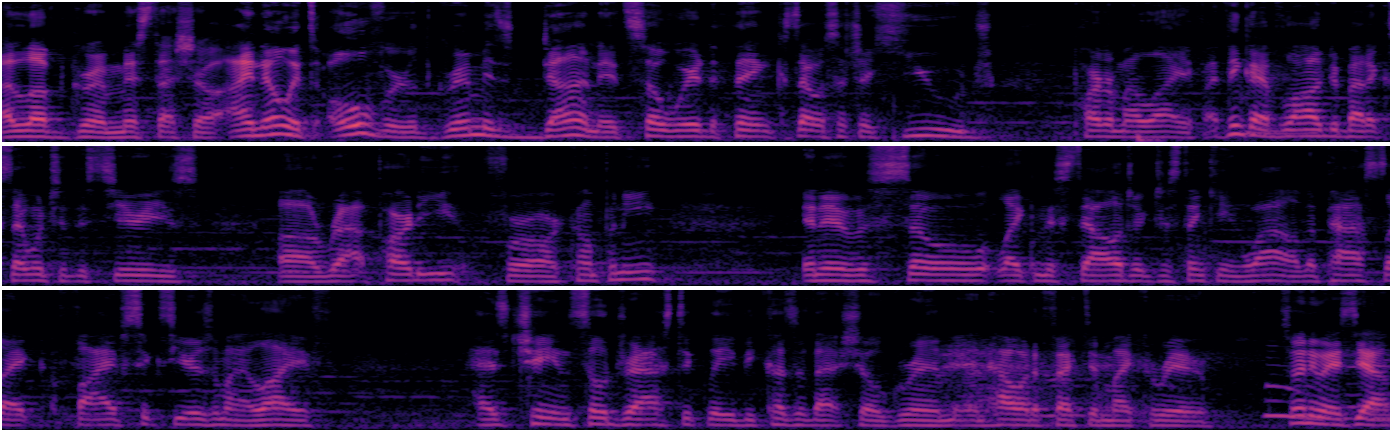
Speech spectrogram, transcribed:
I loved Grimm. Missed that show. I know it's over. Grimm is done. It's so weird to think because that was such a huge part of my life. I think I vlogged about it because I went to the series uh, wrap party for our company, and it was so like nostalgic. Just thinking, wow, the past like five, six years of my life has changed so drastically because of that show Grimm and how it affected my career. So, anyways, yeah,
